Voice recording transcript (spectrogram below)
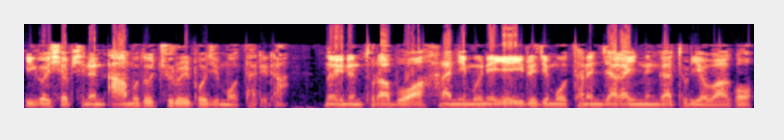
이것이 없이는 아무도 주를 보지 못하리라. 너희는 돌아보아 하나님 은혜에 이르지 못하는 자가 있는가 두려워하고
